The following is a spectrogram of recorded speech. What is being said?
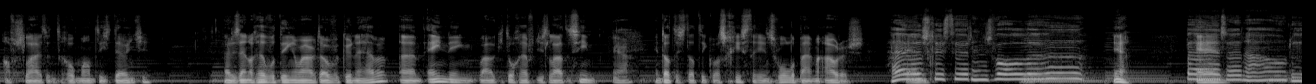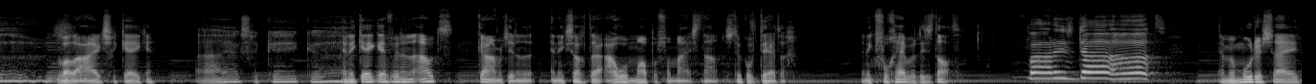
afsluitend, romantisch deuntje. Nou, er zijn nog heel veel dingen waar we het over kunnen hebben. Eén ding wou ik je toch eventjes laten zien. Ja. En dat is dat ik was gisteren in Zwolle bij mijn ouders. Hij En- was gisteren in Zwolle Ja, bij En- zijn ouders. we hadden Ajax gekeken. Ajax gekeken. En ik keek even in een oud kamertje en- en ik zag daar oude mappen van mij staan. Een stuk of dertig. En ik vroeg, hé, wat is dat? Wat is dat? En mijn moeder zei,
